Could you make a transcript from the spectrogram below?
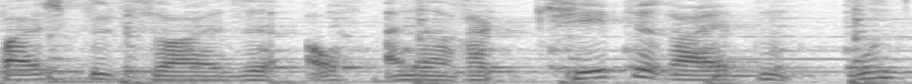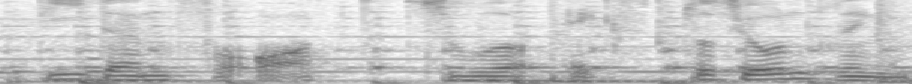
beispielsweise auf einer Rakete reiten und die dann vor Ort zur Explosion bringen.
